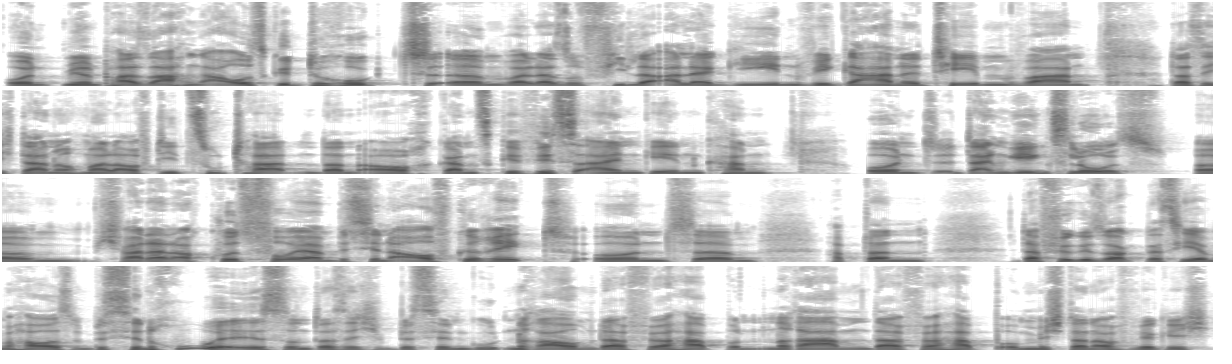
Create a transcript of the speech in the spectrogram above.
und mir ein paar Sachen ausgedruckt, ähm, weil da so viele Allergen, vegane Themen waren, dass ich da nochmal auf die Zutaten dann auch ganz gewiss eingehen kann. Und dann ging's los. Ähm, ich war dann auch kurz vorher ein bisschen aufgeregt und ähm, habe dann dafür gesorgt, dass hier im Haus ein bisschen Ruhe ist und dass ich ein bisschen guten Raum dafür habe und einen Rahmen dafür habe, um mich dann auch wirklich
